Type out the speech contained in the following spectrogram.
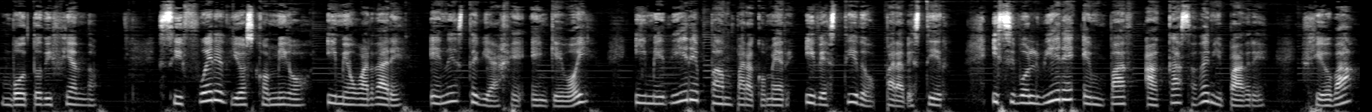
voto diciendo, Si fuere Dios conmigo y me guardare en este viaje en que voy, y me diere pan para comer y vestido para vestir, y si volviere en paz a casa de mi padre, Jehová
